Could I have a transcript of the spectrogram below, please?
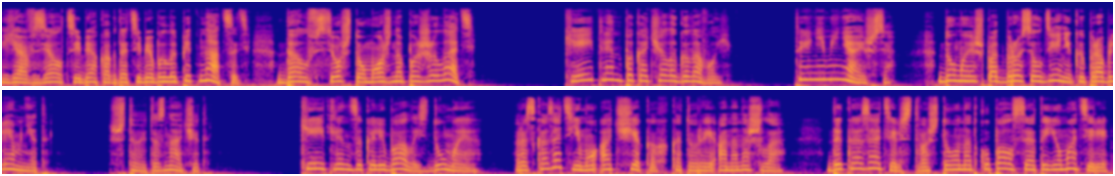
«Я взял тебя, когда тебе было пятнадцать, дал все, что можно пожелать». Кейтлин покачала головой. «Ты не меняешься. Думаешь, подбросил денег и проблем нет». «Что это значит?» Кейтлин заколебалась, думая, рассказать ему о чеках, которые она нашла, доказательство, что он откупался от ее матери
